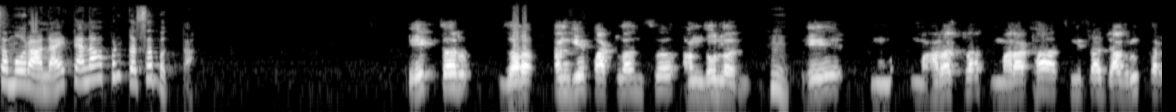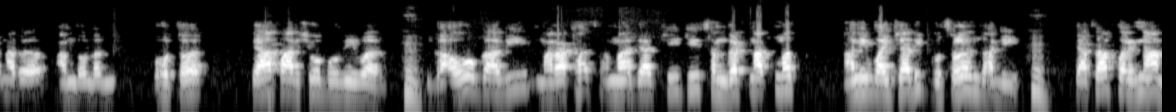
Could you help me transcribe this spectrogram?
समोर आलाय त्याला आपण कसं बघता? एक तर जरांगे पाटलांचं आंदोलन हं, महाराष्ट्रात मराठा अस्मिता जागृत करणारं आंदोलन होतं. त्या पार्श्वभूमीवर गावोगावी मराठा समाजाची जी संघटनात्मक आणि वैचारिक घुसळण झाली त्याचा परिणाम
